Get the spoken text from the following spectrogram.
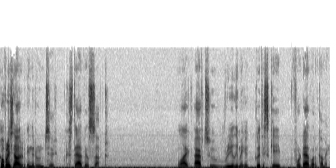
Hopefully it's not in the room too, because that will suck. Like, I have to really make a good escape for that one coming.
